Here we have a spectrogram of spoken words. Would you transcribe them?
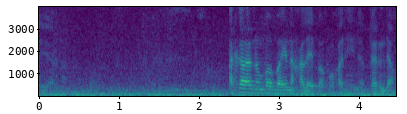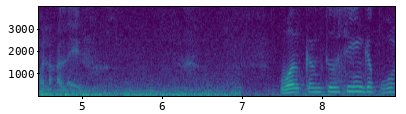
Ayan. Akala nung babae nakalive ako kanina, pero hindi ako nakalive. Welcome to Singapore.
